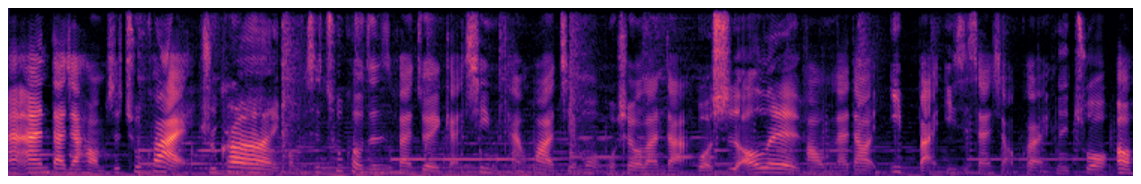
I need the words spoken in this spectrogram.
安安，大家好，我们是出快。True Crime，我们是出口真实犯罪感性谈话节目，我是 Olanda，我是 Olive，好，我们来到一百一十三小块，没错，哦，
